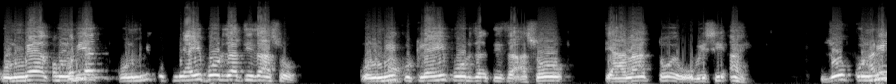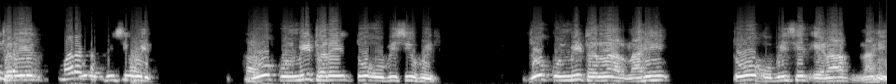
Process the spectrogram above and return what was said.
कुणब्या कुणबी कुणब्या- कुणबी कुठल्याही पोट जातीचा असो कुणबी हा. कुठल्याही पोट जातीचा असो त्याला तो ओबीसी आहे जो कुणबी ठरेल मराठा ओबीसी होईल हा. जो कुणबी ठरेल तो ओबीसी होईल. जो कुणबी ठरणार नाही तो ओबीसीत येणार नाही.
